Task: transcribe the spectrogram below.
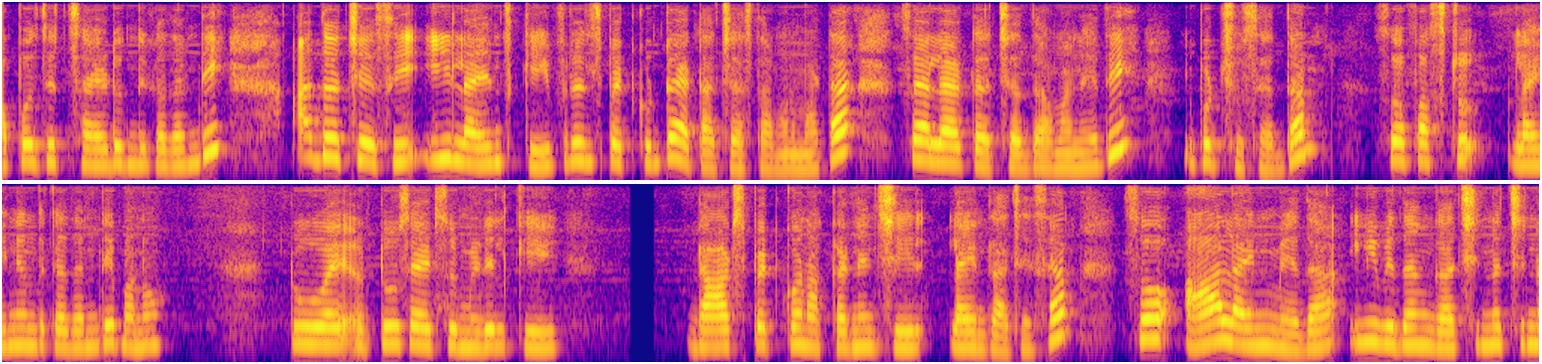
ఆపోజిట్ సైడ్ ఉంది కదండి అది వచ్చేసి ఈ లైన్స్కి ఫ్రిల్స్ పెట్టుకుంటూ అటాచ్ చేస్తామన్నమాట. సో ఎలా అటాచ్ చేద్దాం అనేది ఇప్పుడు చూసేద్దాం. సో ఫస్ట్ లైన్ ఉంది కదండి మనం టూ టూ సైడ్స్ మిడిల్కి డాట్స్ పెట్టుకొని అక్కడి నుంచి లైన్ డ్రా చేసాం సో ఆ లైన్ మీద ఈ విధంగా చిన్న చిన్న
